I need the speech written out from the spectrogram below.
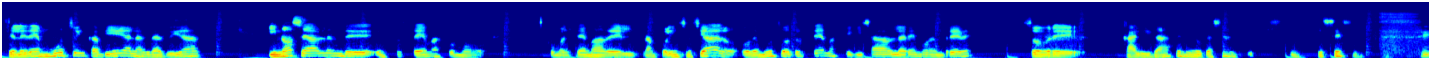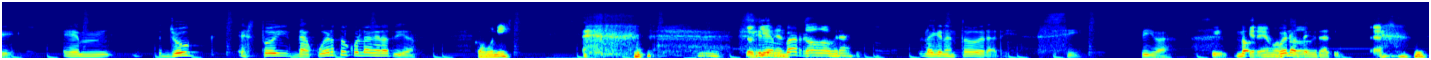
se le dé mucho hincapié a la gratuidad y no se hablen de estos temas como, como el tema del trampolín social o, de muchos otros temas que quizás hablaremos en breve sobre calidad en educación. ¿Qué, es eso? Sí. Em, yo estoy de acuerdo con la gratuidad. Comunista. Lo quieren todo gratis. Lo quieren todo gratis. Sí. Viva. Sí, queremos todo gratis.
